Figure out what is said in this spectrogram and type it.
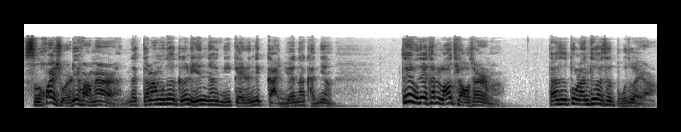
使坏水这方面啊，那德拉蒙德格林，那你给人的感觉那肯定，对不对？他老挑事儿嘛。但是杜兰特是不这样。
